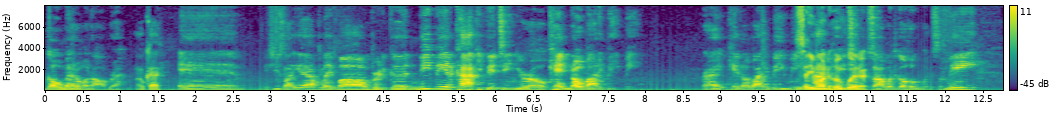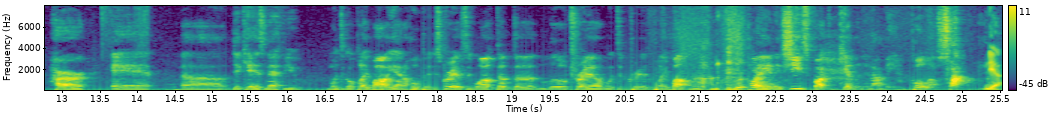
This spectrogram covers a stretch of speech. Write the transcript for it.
gold medal and all, bruh. Okay. And she's like, "Yeah, I play ball. I'm pretty good." And me being a cocky 15 year old, can't nobody beat me, right? Can't nobody beat me. So you wanted to hoop with her. So I went to go hoop with her. So me, her, and uh, Dickhead's nephew went to go play ball. He had a hoop at his crib, so he walked up the little trail, went to the crib to play ball. We're playing, and she's fucking killing it. I mean, pull up, swap, Yeah.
